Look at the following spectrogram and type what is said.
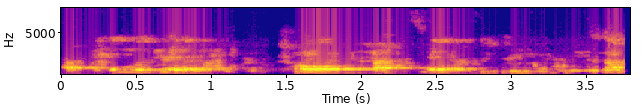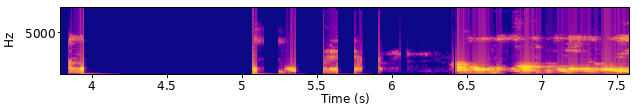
ছাত্রদের মধ্যে ক্ষোভ পাচ্ছে কলেজের ছাত্রদের প্রতি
